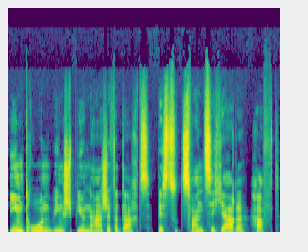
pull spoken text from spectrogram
Ihm drohen wegen Spionageverdachts bis zu 20 Jahre Haft.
